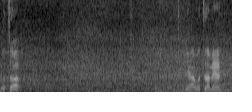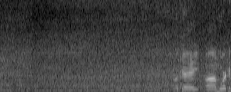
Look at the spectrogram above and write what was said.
What's up? Yeah, what's up, man? Okay, I'm working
